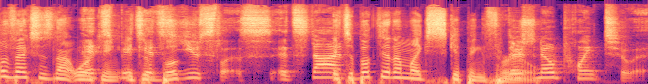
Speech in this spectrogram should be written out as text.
of X is not working. It's, It's, it's, a book. useless. It's not. It's a book that I'm like skipping through. There's no point to it.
